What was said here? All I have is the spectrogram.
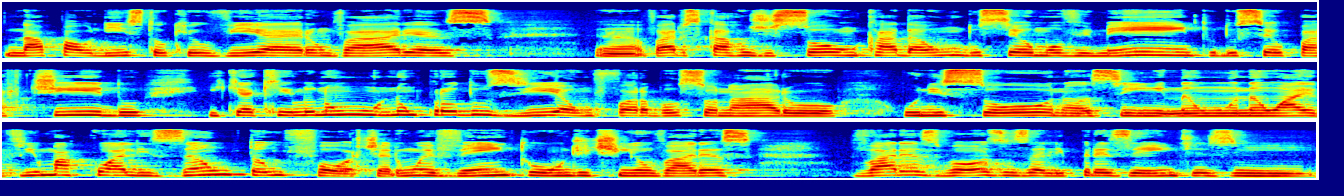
na Paulista, o que eu via eram várias Uh, vários carros de som, cada um do seu movimento, do seu partido, e que aquilo não, não produzia um fora Bolsonaro unissono, assim, não, não havia uma coalizão tão forte. Era um evento onde tinham várias, várias vozes ali presentes e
